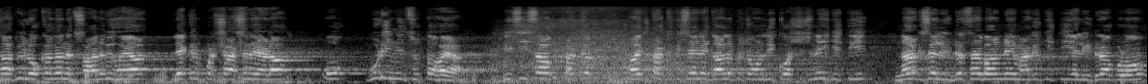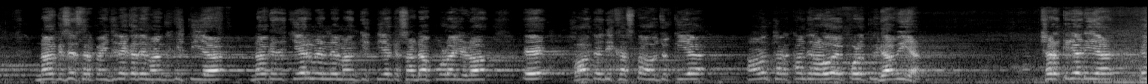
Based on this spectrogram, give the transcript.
ਕਾਫੀ ਲੋਕਾਂ ਦਾ ਨੁਕਸਾਨ ਵੀ ਹੋਇਆ, ਲੇਕਿਨ ਪ੍ਰਸ਼ਾਸਨ ਹੈ ਜਿਹੜਾ, ਉਹ ਗੂੜੀ ਨਹੀਂ ਸੁੱਤਾ ਹੋਇਆ। ਡੀਸੀ ਸਾਹਿਬ ਤੱਕ, ਅੱਜ ਤੱਕ ਕਿਸੇ ਨੇ ਗੱਲ ਪਹੁੰਚਾਉਣ ਦੀ ਕੋਸ਼ਿਸ਼ ਨਹੀਂ ਕੀਤੀ। ਨਾ ਕਿਸੇ ਲੀਡਰ ਸਾਹਿਬਾਨ ਨੇ ਮੰਗ ਕੀਤੀ ਹੈ ਲੀਡਰਾਂ ਕੋਲੋਂ, ਨਾ ਕਿਸੇ ਸਰਪੰਚ ਨੇ ਕਦੇ ਮੰਗ ਕੀਤੀ ਆ, ਨਾ ਕਿਸੇ ਚੇਅਰਮੈਨ ਨੇ ਮੰਗ ਕੀਤੀ ਹੈ ਕਿ ਸਾਡਾ ਪੁਲ ਆ ਜਿਹੜਾ, ਇਹ ਹਾਲਤ ਦੀ ਖਸਤਾ ਹੋ ਚੁੱਕੀ ਹੈ। ਆਮ ਸੜਕਾਂ ਦੇ ਨਾਲੋਂ ਇਹ ਪੁਲ ਭੀੜਾ ਵੀ ਹੈ। ਸੜਕ ਜਿਹੜੀ ਆ, ਇਹ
